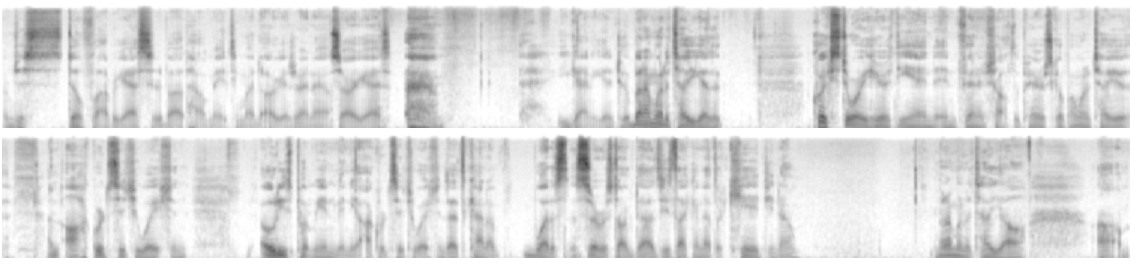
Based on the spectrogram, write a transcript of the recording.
I'm just still flabbergasted about how amazing my dog is right now. Sorry, guys. you got to get into it. But I'm going to tell you guys a quick story here at the end and finish off the Periscope. I want to tell you an awkward situation. Odie's put me in many awkward situations. That's kind of what a service dog does. He's like another kid, you know? But I'm going to tell y'all um,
